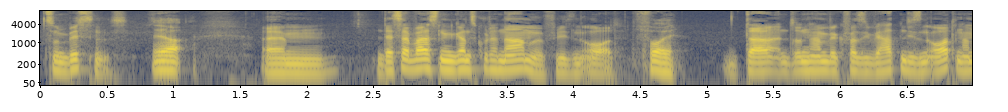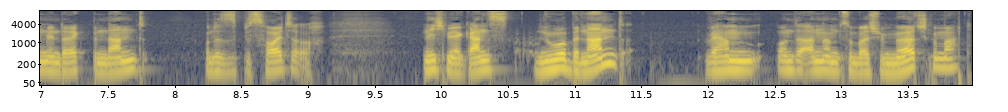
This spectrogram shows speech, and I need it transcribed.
zum Business. Ja, Ähm, deshalb war es ein ganz guter Name für diesen Ort. voll. da, dann haben wir quasi, wir hatten diesen Ort und haben den direkt benannt. Und das ist bis heute auch nicht mehr ganz nur benannt. Wir haben unter anderem zum Beispiel Merch gemacht.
